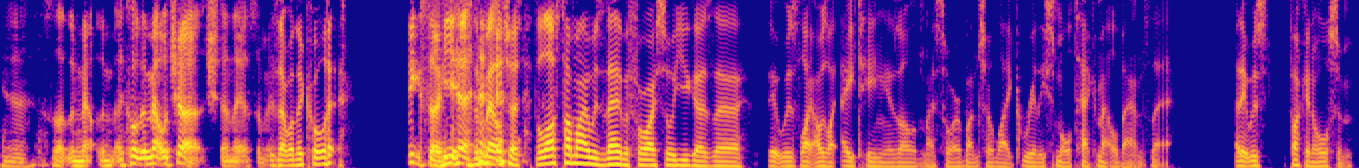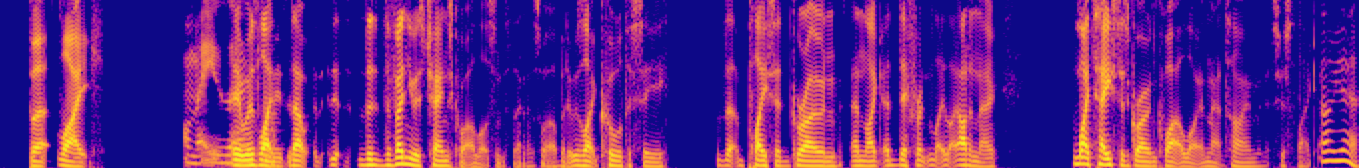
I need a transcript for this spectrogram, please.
yeah, it's like the metal. They call it the metal church, don't they, or something? Is that what they call it? I think so. Yeah, the metal church. The last time I was there before I saw you guys there, it was like I was like 18 years old and I saw a bunch of like really small tech metal bands there, and it was fucking awesome. But like Amazing. it was like Amazing. that. The the venue has changed quite a lot since then as well. But it was like cool to see the place had grown and like a different. Like, I don't know. My taste has grown quite a lot in that time, and it's just like, oh yeah,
